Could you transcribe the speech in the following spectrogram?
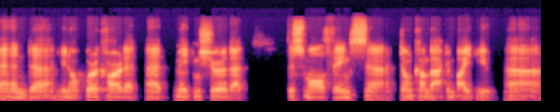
and uh, you know work hard at at making sure that the small things uh, don't come back and bite you. Uh,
